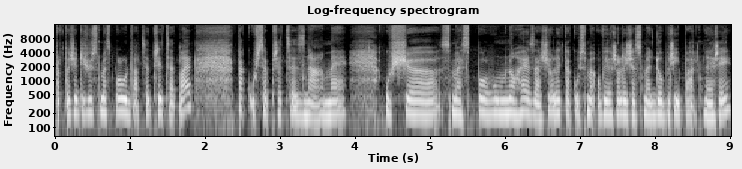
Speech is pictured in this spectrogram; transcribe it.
protože když už jsme spolu 20-30 let, tak už se přece známe, už eh, jsme spolu mnohé zažili, tak už jsme ověřili, že jsme dobří partneři,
